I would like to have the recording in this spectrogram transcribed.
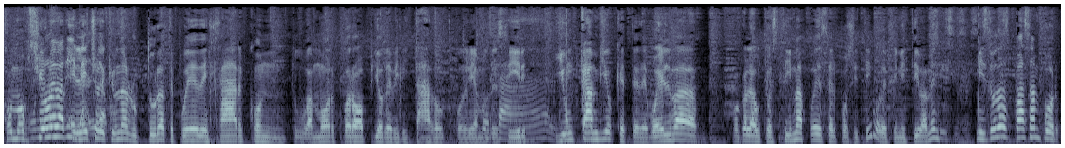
como una opción, nueva vida, el hecho de que una ruptura te puede dejar con tu amor propio debilitado, podríamos Total. decir, y un cambio que te devuelva un poco la autoestima puede ser positivo, definitivamente. Sí, sí, sí, sí. Mis dudas pasan por,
